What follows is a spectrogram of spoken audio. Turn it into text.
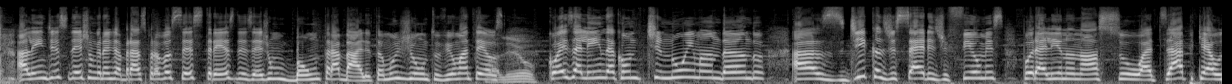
Além disso, deixo um grande abraço pra vocês três. Desejo um bom trabalho. Tamo junto, viu, Matheus? Valeu. Coisa linda, continuem mandando as dicas de séries, de filmes por ali no nosso WhatsApp, que é o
